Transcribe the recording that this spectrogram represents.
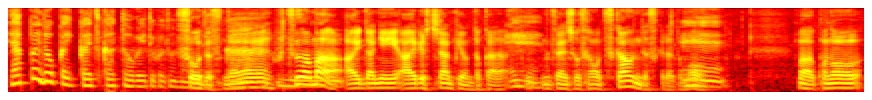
やっぱりどっか一回使った方がいいってことなんですか？そうですね。普通はまあ、あ間にアイリッシュチャンピオンとかええ前哨戦を使うんですけれども、ええまあこの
